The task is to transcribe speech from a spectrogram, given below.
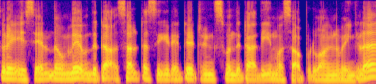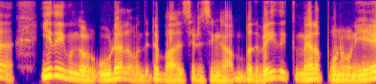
துறையை சேர்ந்தவங்களே வந்துட்டு அசால்ட்டாக சிகரெட்டு ட்ரிங்க்ஸ் வந்துட்டு அதிகமாக சாப்பிடுவாங்கன்னு வைங்களேன் இது இவங்க உடலை வந்துட்டு பாதிச்சிருச்சுங்க. ஐம்பது வயதுக்கு மேலே போனவனையே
